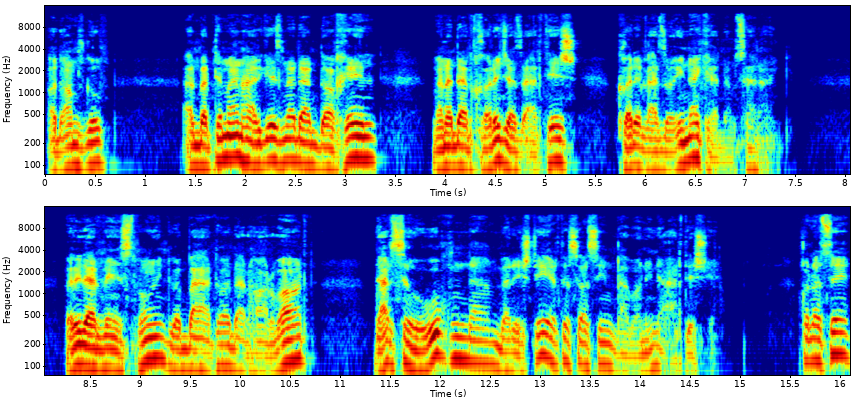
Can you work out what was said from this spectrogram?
آدامز گفت البته من هرگز نه در داخل و نه در خارج از ارتش کار قضایی نکردم سرهنگ ولی در وست پوینت و بعدها در هاروارد درس حقوق خوندم و رشته اختصاصیم قوانین ارتشه. خلاصه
